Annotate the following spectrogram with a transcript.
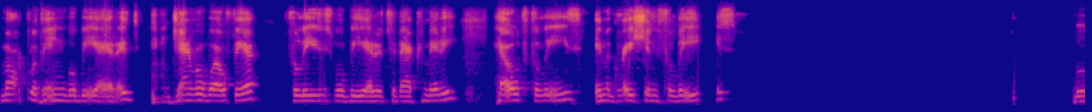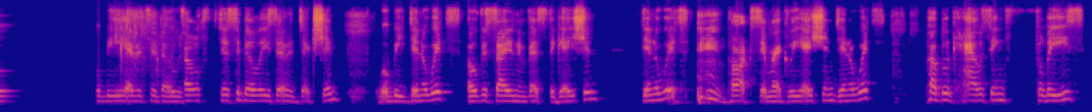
Mark Levine will be added. General Welfare, Feliz will be added to that committee. Health, Feliz. Immigration, Feliz. Will, will be added to those. Health, Disabilities, and Addiction will be Dinowitz. Oversight and Investigation, Dinowitz. Parks and Recreation, Dinowitz. Public Housing, Feliz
